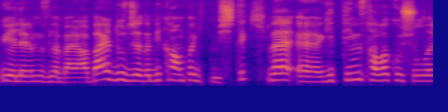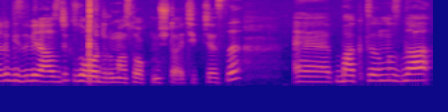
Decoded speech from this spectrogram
Üyelerimizle beraber Düzce'de bir kampa gitmiştik ve e, gittiğimiz hava koşulları bizi birazcık zor duruma sokmuştu açıkçası. E, baktığımızda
